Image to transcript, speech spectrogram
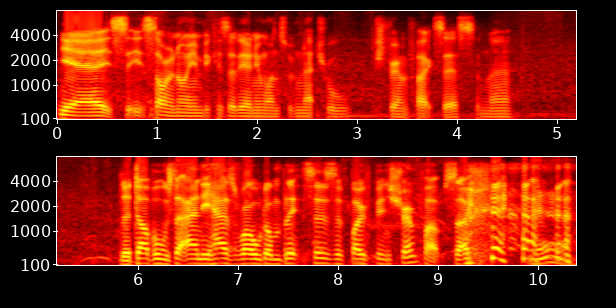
Yeah, it's it's so annoying because they're the only ones with natural strength access, and uh, the doubles that Andy has rolled on blitzers have both been strength ups. So, Yeah,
